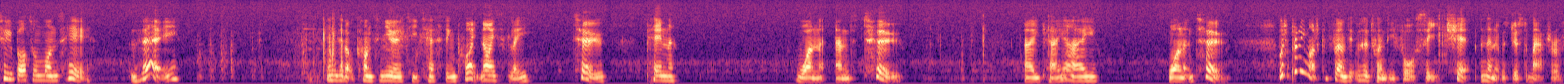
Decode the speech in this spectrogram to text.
two bottom ones here, they ended up continuity testing quite nicely to pin 1 and 2 aka 1 and 2 which pretty much confirmed it was a 24C chip and then it was just a matter of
